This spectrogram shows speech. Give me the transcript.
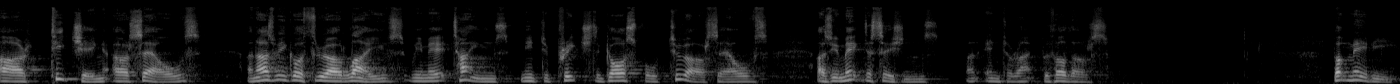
are teaching ourselves and as we go through our lives, we may at times need to preach the gospel to ourselves as we make decisions and interact with others. But maybe,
